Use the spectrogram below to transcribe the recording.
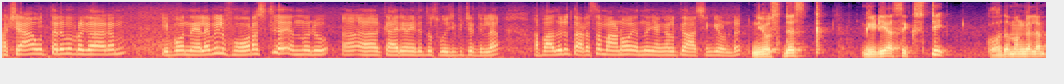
പക്ഷേ ആ ഉത്തരവ് പ്രകാരം ഇപ്പോൾ നിലവിൽ ഫോറസ്റ്റ് എന്നൊരു കാര്യം അതിനകത്ത് സൂചിപ്പിച്ചിട്ടില്ല. അപ്പോൾ അതൊരു തടസ്സമാണോ എന്ന് ഞങ്ങൾക്ക് ആശങ്കയുണ്ട്. News desk media sixty Kothamangalam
